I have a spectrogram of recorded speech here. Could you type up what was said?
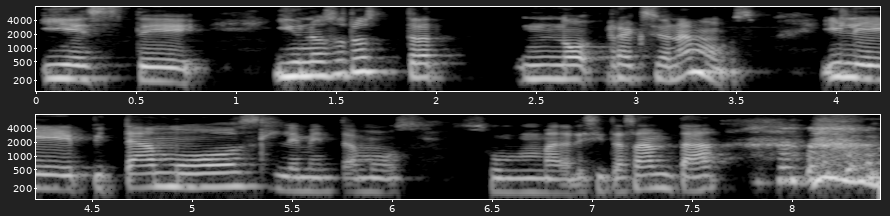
y este y nosotros no reaccionamos y le pitamos, le mentamos su madrecita santa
